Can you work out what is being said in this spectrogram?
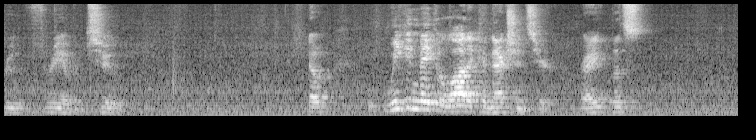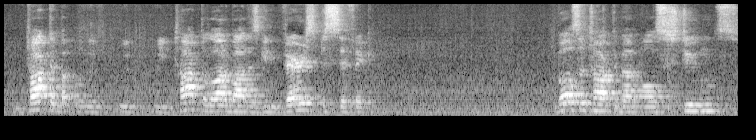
root 3 over 2. Now, we can make a lot of connections here, right? Let's we talked about we, we, we talked a lot about this getting very specific. We've also talked about all students,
